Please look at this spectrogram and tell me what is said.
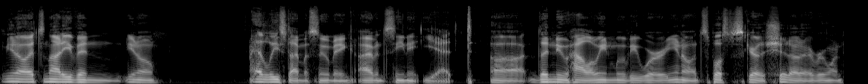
You know, it's not even, you know, at least I'm assuming. I haven't seen it yet. Uh, the new Halloween movie where, you know, it's supposed to scare the shit out of everyone.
